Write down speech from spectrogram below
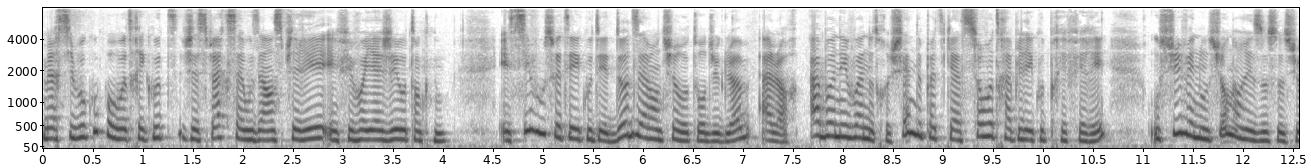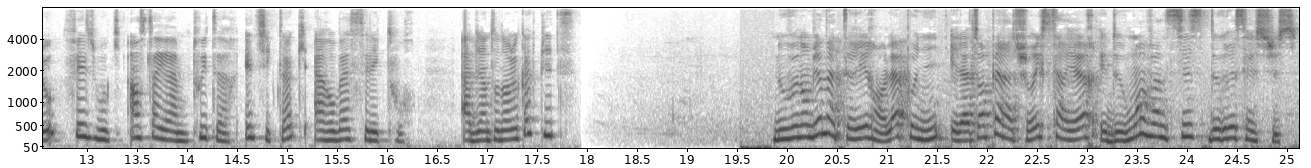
Merci beaucoup pour votre écoute. J'espère que ça vous a inspiré et fait voyager autant que nous. Et si vous souhaitez écouter d'autres aventures autour du globe, alors abonnez-vous à notre chaîne de podcast sur votre appli d'écoute préférée ou suivez-nous sur nos réseaux sociaux Facebook, Instagram, Twitter et TikTok Selectour. À bientôt dans le cockpit. Nous venons bien d'atterrir en Laponie et la température extérieure est de moins 26 degrés Celsius.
